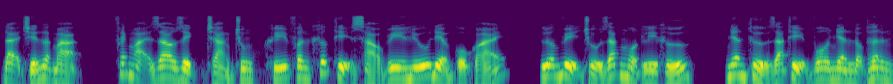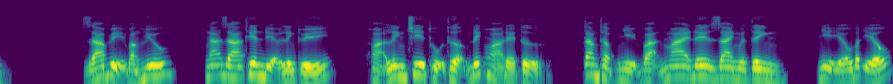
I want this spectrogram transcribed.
đại chiến lật mạc, phách mại giao dịch tràng trung khí phân khước thị xảo vi hữu điểm cổ quái, lưỡng vị chủ giác một ly khứ, nhân thử giá thị vô nhân động thân. Giá vị bằng hữu, ngã giá thiên địa linh thúy, hỏa linh chi thụ thượng đích hỏa đệ tử, tam thập nhị vạn mai đê giai nguyên tinh, nhị yếu bất yếu.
